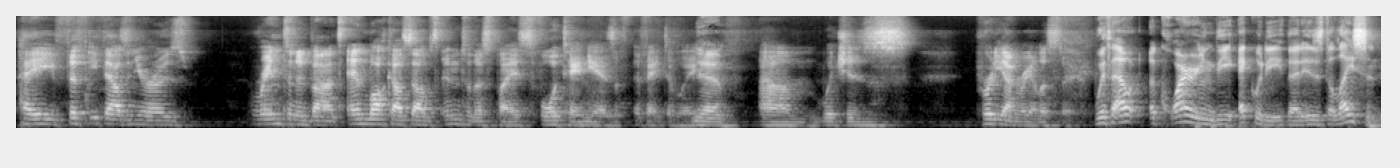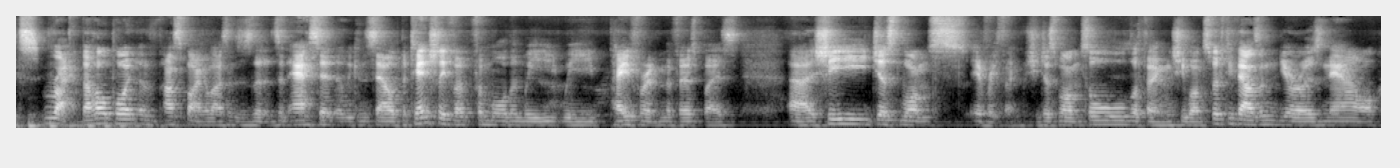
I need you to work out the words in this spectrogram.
pay fifty thousand euros rent in advance and lock ourselves into this place for ten years, effectively. Yeah. Um, which is pretty unrealistic. Without acquiring the equity that is the license. Right. The whole point of us buying a license is that it's an asset that we can sell potentially for, for more than we, we pay for it in the first place. Uh, she just wants everything. She just wants all the things. She wants 50,000 euros now,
